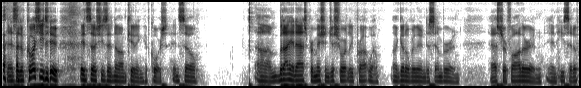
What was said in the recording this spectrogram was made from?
And I said, "Of course you do." And so she said, "No, I'm kidding, of course." And so, um, but I had asked permission just shortly. Pro- well, I got over there in December and asked her father, and and he said, of,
